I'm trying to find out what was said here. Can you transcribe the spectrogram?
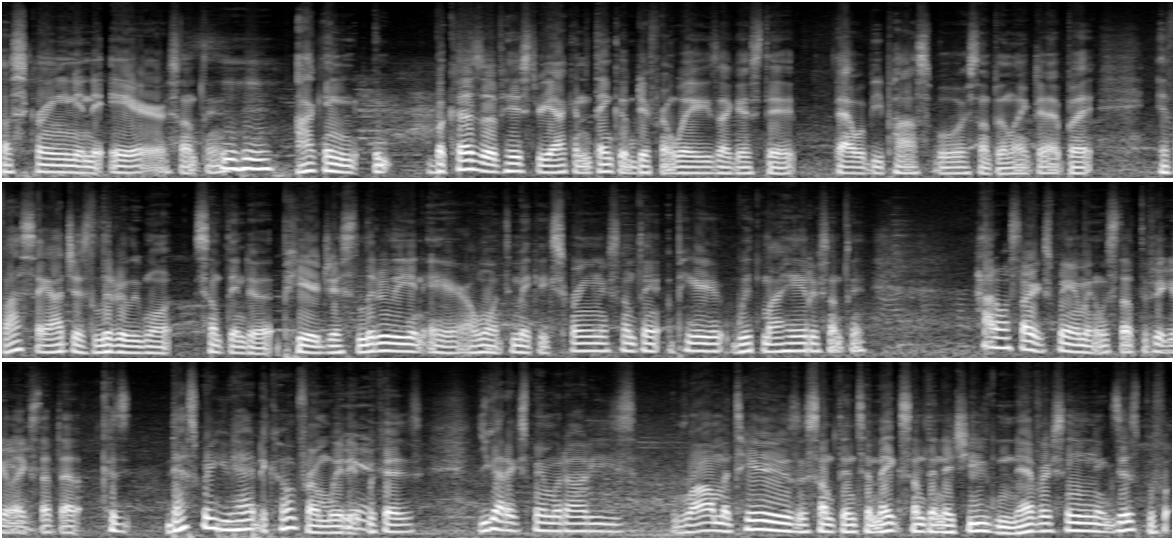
a screen in the air or something, Mm-hmm. I can because of history I can think of different ways I guess that that would be possible or something like that. But if I say I just literally want something to appear just literally in air, I want to make a screen or something appear with my head or something. How do I start experimenting with stuff to figure Yeah. like stuff that because that's where you had to come from with Yeah. it because you got to experiment with all these raw materials or something to make something that you've never seen exist before.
